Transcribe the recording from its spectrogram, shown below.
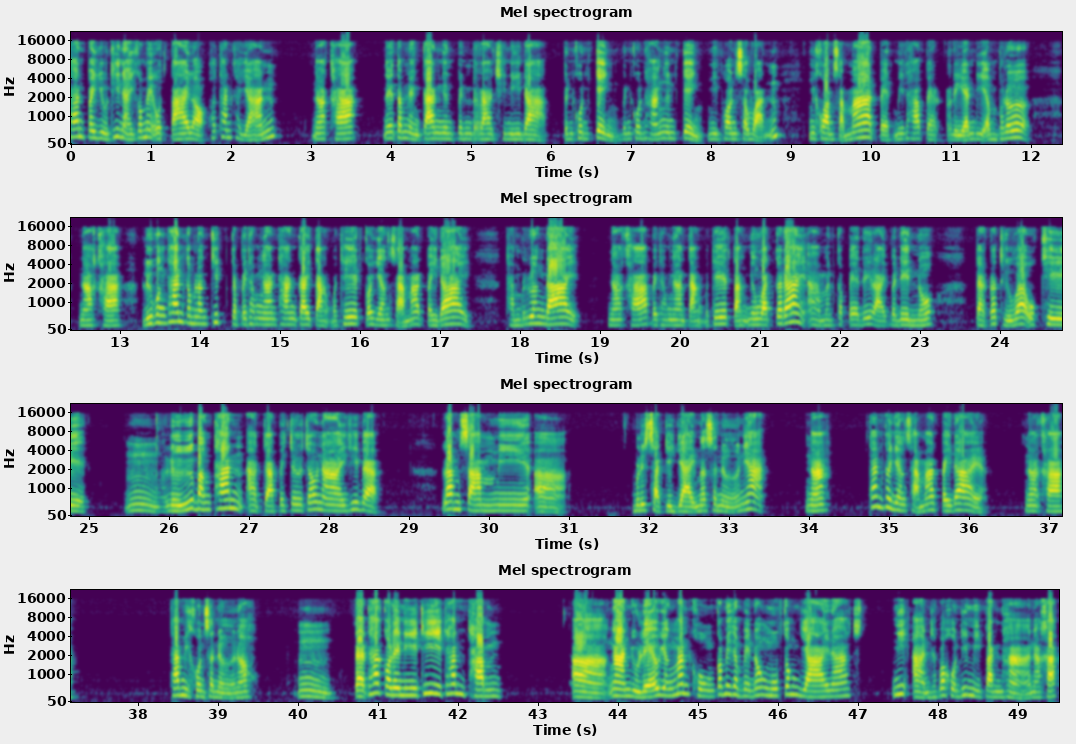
ท่านไปอยู่ที่ไหนก็ไม่อดตายหรอกเพราะท่านขยันนะคะ ในตำแหน่งการเงินเป็นราชินีดาบ เป็นคนเก่ง เป็นคนหาเงินเก่ง มีพรสวรรค์ มีความสามารถ 8 มิท้า8เหรียญดีอัมเพอร์นะคะ หรือบางท่านกำลังคิดจะไปทำงานทางไกลต่างประเทศก็ยังสามารถไปได้ทำเรื่องได้นะคะ ไปทำงานต่างประเทศต่างจังหวัดก็ได้ อ่ามันก็แปลได้หลายประเด็นเนาะ แต่ก็ถือว่าโอเค อืม หรือบางท่านอาจจะไปเจอเจ้านายที่แบบล่ำซ้ำมีอ่าบริษัทใหญ่ ๆ มาเสนอเนี่ย นะ ท่านก็ยังสามารถไปได้อะนะคะ ถ้ามีคนเสนอเนาะอืม แต่ถ้ากรณีที่ท่านทำอ่างานอยู่แล้วยังมั่นคง ก็ไม่จำเป็นต้องมูฟต้องย้ายนะ นี่อ่านเฉพาะคนที่มีปัญหานะคะ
